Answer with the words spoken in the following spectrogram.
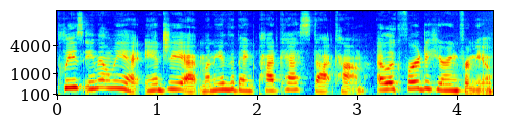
please email me at angie at moneyinthebankpodcast.com. I look forward to hearing from you.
